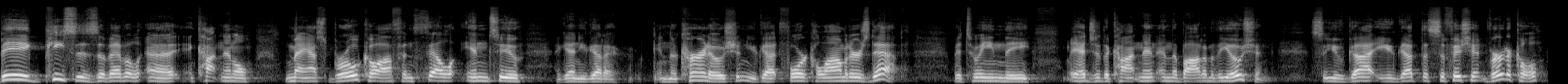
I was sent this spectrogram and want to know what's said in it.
Big pieces of uh, continental mass broke off and fell into, again, you got a, in the current ocean, you got four kilometers depth between the edge of the continent and the bottom of the ocean. So you've got, you've got the sufficient vertical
